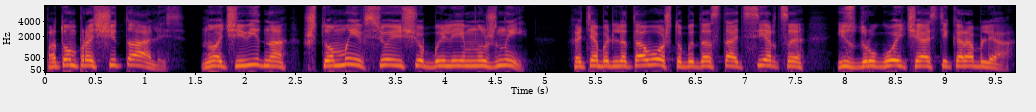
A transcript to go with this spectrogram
потом просчитались, но очевидно, что мы все еще были им нужны, хотя бы для того, чтобы достать сердце из другой части корабля.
